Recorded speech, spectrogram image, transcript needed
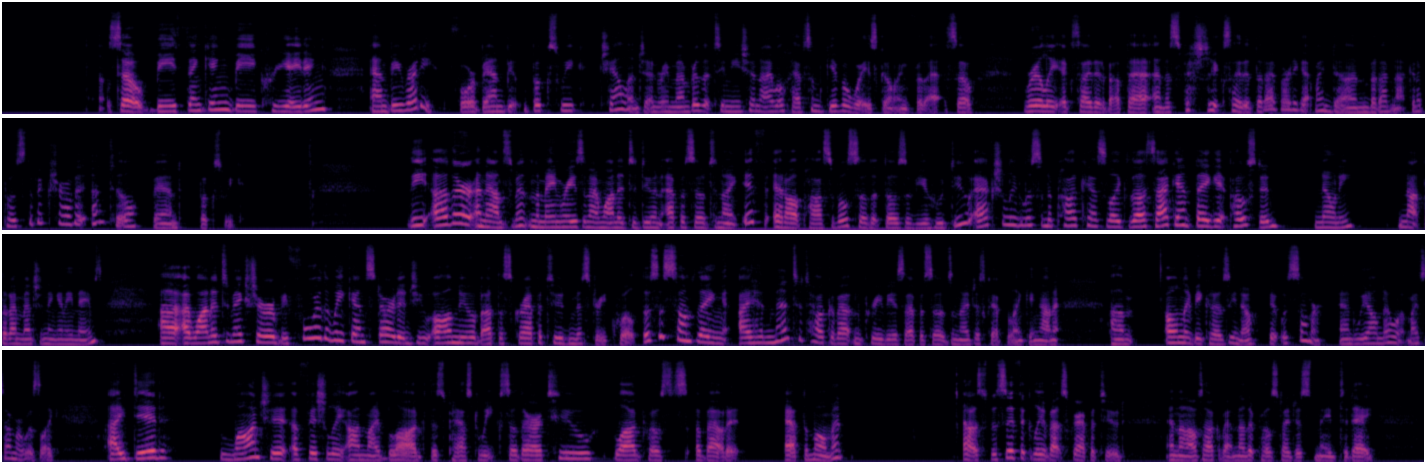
So be thinking, be creating, and be ready for Banned Books Week challenge. And remember that Tanisha and I will have some giveaways going for that. So really excited about that, and especially excited that I've already got mine done, but I'm not going to post the picture of it until Banned Books Week. The other announcement, and the main reason I wanted to do an episode tonight, if at all possible, so that those of you who do actually listen to podcasts like the second they get posted, Noni, not that I'm mentioning any names, uh, I wanted to make sure before the weekend started you all knew about the Scrapitude Mystery Quilt. This is something I had meant to talk about in previous episodes, and I just kept blanking on it. Um, only because, you know, it was summer, and we all know what my summer was like. I did launch it officially on my blog this past week. So there are two blog posts about it at the moment, uh, specifically about Scrapitude, and then I'll talk about another post I just made today.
